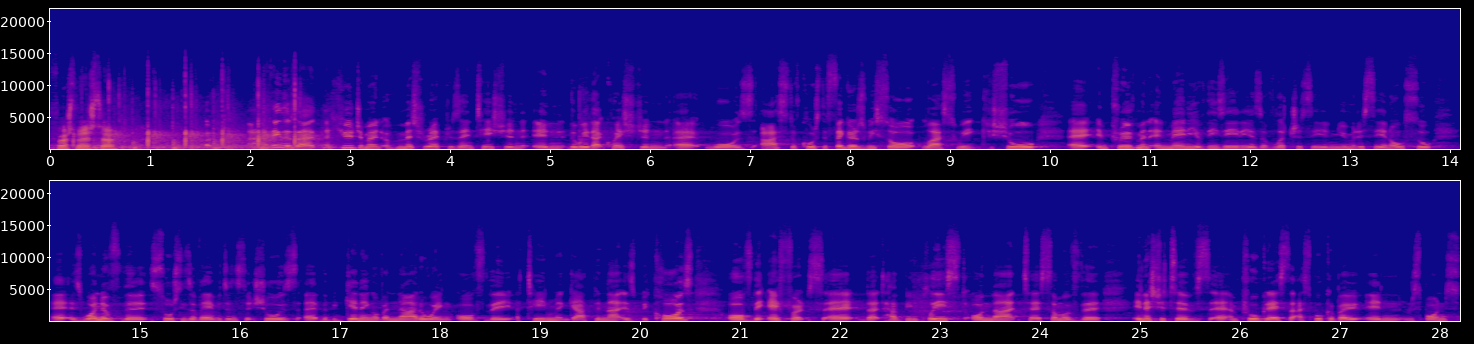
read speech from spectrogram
First Minister. I think there's a, a huge amount of misrepresentation in the way that question uh, was asked. Of course, the figures we saw last week show uh, improvement in many of these areas of literacy and numeracy and also uh, is one of the sources of evidence that shows uh, the beginning of a narrowing of the attainment gap. And that is because of the efforts uh, that have been placed on that, uh, some of the initiatives uh, and progress that I spoke about in response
